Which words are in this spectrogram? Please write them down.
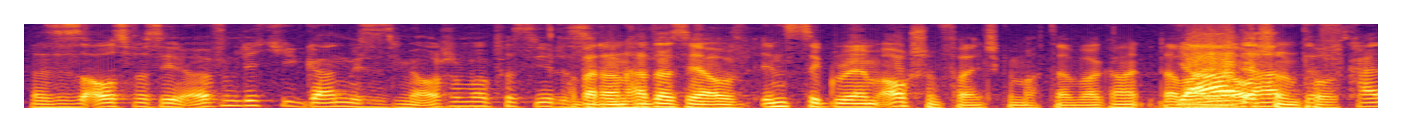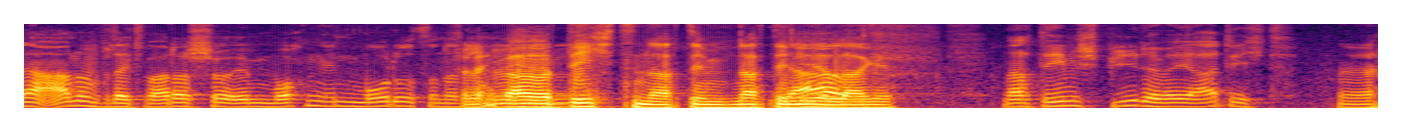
Dann ist es aus Versehen öffentlich gegangen, das ist mir auch schon mal passiert. Das Aber dann hat er es ja auf Instagram auch schon falsch gemacht, da war, da ja, war er auch schon Post. keine Ahnung, vielleicht war das schon im Wochenendmodus. Vielleicht war er dicht nach, dem, nach der ja, Niederlage. Nach dem Spiel, der wäre ja dicht. Ja.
